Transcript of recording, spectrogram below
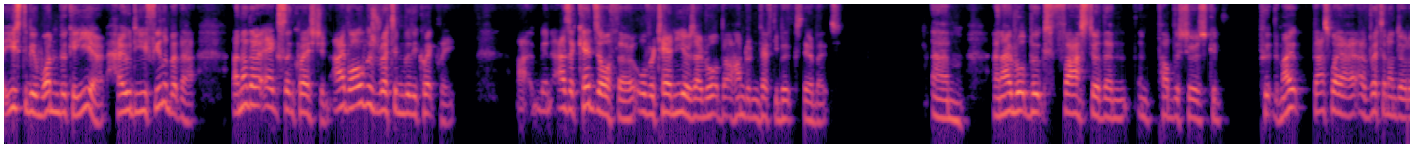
It used to be one book a year. How do you feel about that? Another excellent question. I've always written really quickly. I mean, as a kids author, over 10 years, I wrote about 150 books thereabouts. Um, and I wrote books faster than, than publishers could put them out. That's why I, have written under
